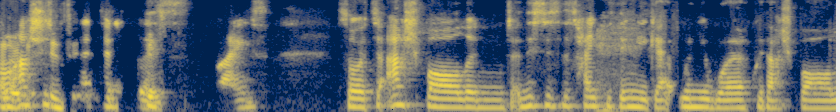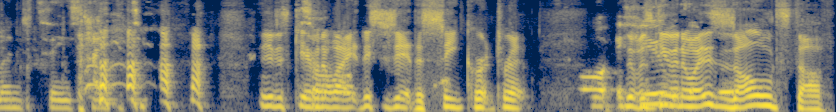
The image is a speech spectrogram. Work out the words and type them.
Oh, don't- Ash is it's- this, right? So it's Ash Borland, and this is the type of thing you get when you work with Ash Borland. It's these type of you're just giving So- away. This is it, the secret trip. so That was you, given away. This is old stuff.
